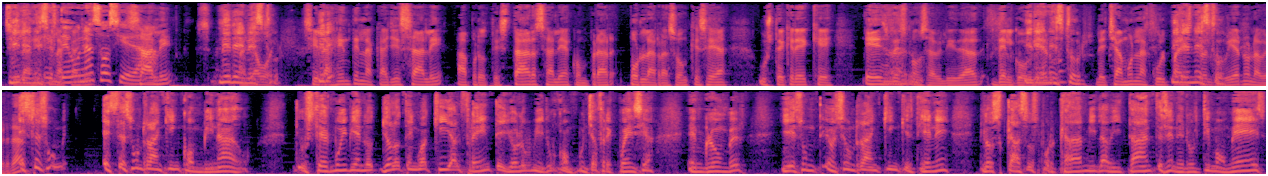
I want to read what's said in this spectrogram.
si Miren, la gente es en la de calle una sociedad. sale Miren, voy. si la gente en la calle sale a protestar sale a comprar por la razón que sea usted cree que es responsabilidad del gobierno Néstor. le echamos la culpa a Mire, esto del gobierno la verdad Este es un, Este es un ranking combinado. Usted muy bien, yo lo tengo aquí al frente, yo lo miro con mucha frecuencia en Bloomberg, y es un, es un ranking que tiene los casos por cada mil habitantes en el último mes,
